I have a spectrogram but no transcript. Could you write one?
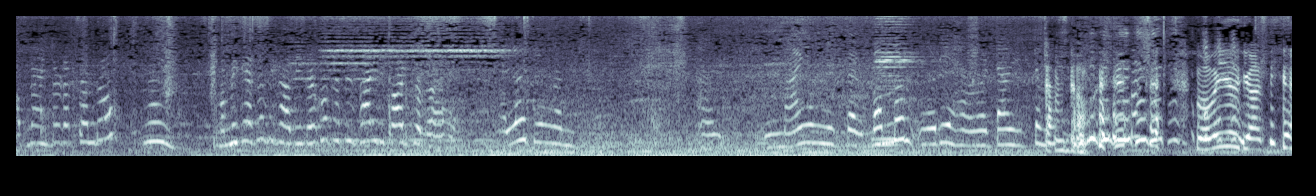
अपना इंट्रोडक्शन दो। मम्मी कैसे सिखा दी देखो कैसे भाई रिकॉर्ड कर रहा है। हेलो ये मम्मी ये गाती है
